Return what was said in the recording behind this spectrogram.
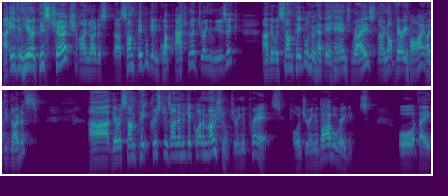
Uh, even here at this church, I noticed uh, some people getting quite passionate during the music. Uh, there were some people who had their hands raised, though not very high, I did notice. Uh, there are some pe- Christians I know who get quite emotional during the prayers or during the Bible readings or they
